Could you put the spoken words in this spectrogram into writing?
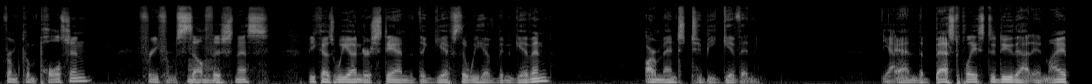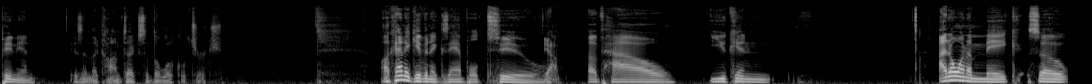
from compulsion, free from mm-hmm. selfishness, because we understand that the gifts that we have been given are meant to be given. Yeah. And the best place to do that, in my opinion, is in the context of the local church. I'll kind of give an example too Yeah. of how you can I don't want to make so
